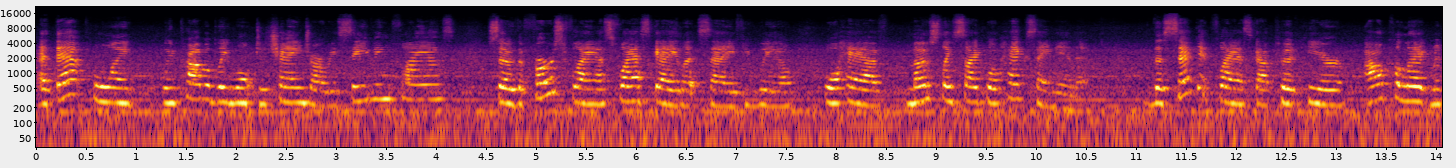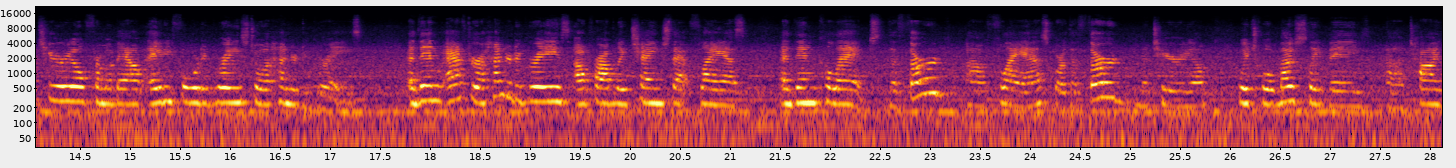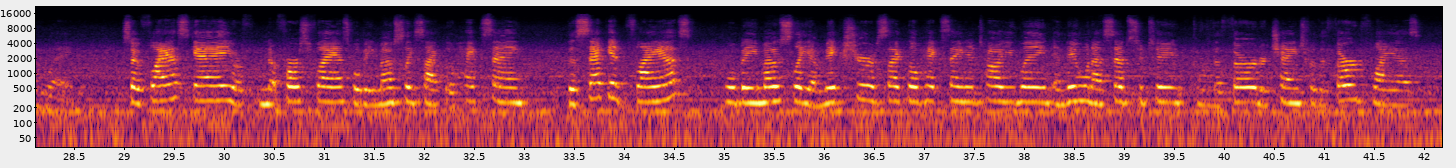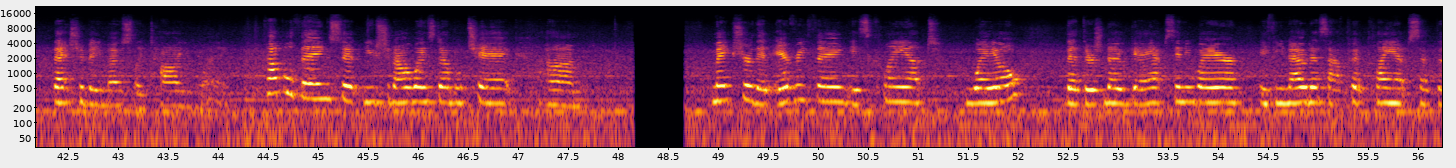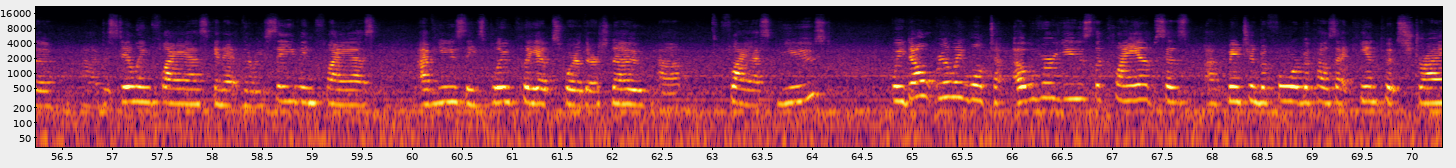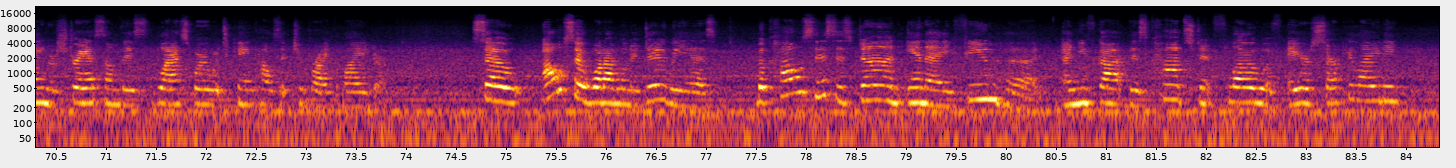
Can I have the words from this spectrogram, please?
at that point we probably want to change our receiving flask. So the first flask, flask A let's say if you will, will have mostly cyclohexane in it. The second flask I put here, I'll collect material from about 84 degrees to 100 degrees. And then after 100 degrees, I'll probably change that flask and then collect the third uh, flask or the third material, which will mostly be uh, toluene. So flask A or first flask will be mostly cyclohexane. The second flask will be mostly a mixture of cyclohexane and toluene, and then when I substitute for the third or change for the third flask, that should be mostly toluene. A couple things that you should always double check. Um, make sure that everything is clamped well, that there's no gaps anywhere. If you notice, I put clamps at the uh, distilling flask and at the receiving flask. I've used these blue clips where there's no uh, flask used. We don't really want to overuse the clamps, as I've mentioned before, because that can put strain or stress on this glassware, which can cause it to break later. So also what I'm going to do is, because this is done in a fume hood, and you've got this constant flow of air circulating,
